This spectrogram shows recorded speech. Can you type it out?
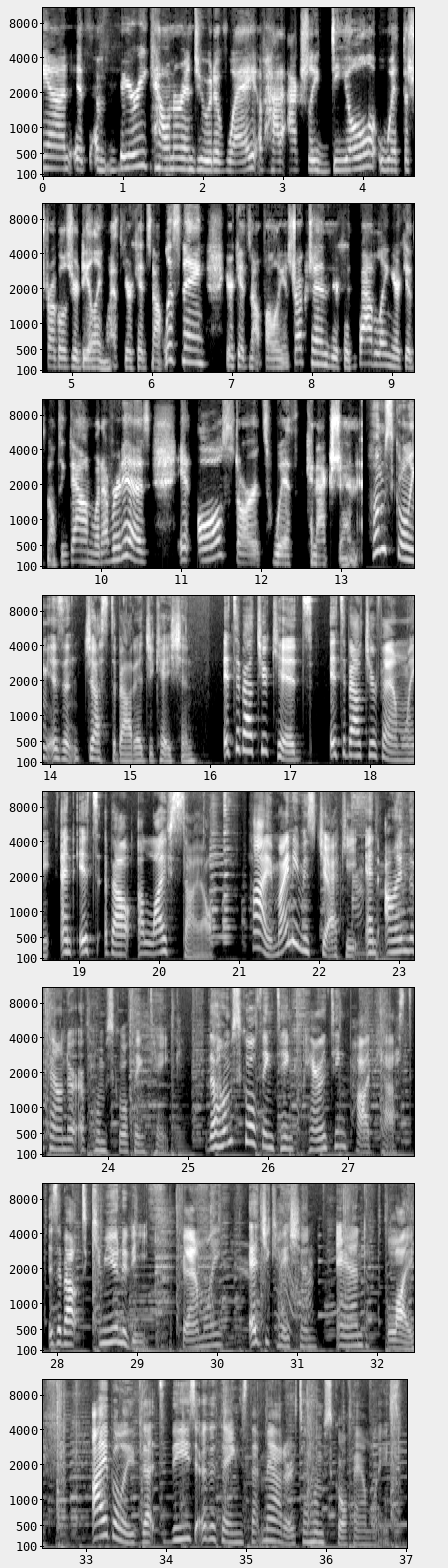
And it's a very counterintuitive way of how to actually deal with the struggles you're dealing with. Your kid's not listening, your kid's not following instructions, your kid's battling, your kid's melting down, whatever it is. It all starts with connection. Homeschooling isn't just about education, it's about your kids, it's about your family, and it's about a lifestyle. Hi, my name is Jackie, and I'm the founder of Homeschool Think Tank. The Homeschool Think Tank Parenting Podcast is about community, family, education, and life. I believe that these are the things that matter to homeschool families.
